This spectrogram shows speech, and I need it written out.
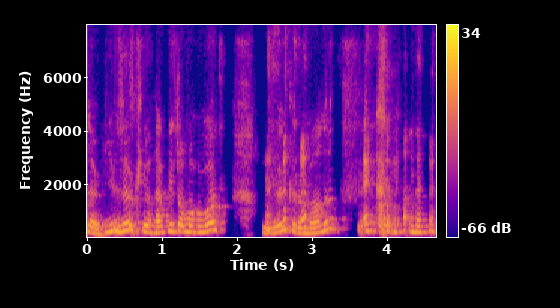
Leuk, leuk. Heb je het allemaal gehoord? Leukere mannen. Leukere mannen.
